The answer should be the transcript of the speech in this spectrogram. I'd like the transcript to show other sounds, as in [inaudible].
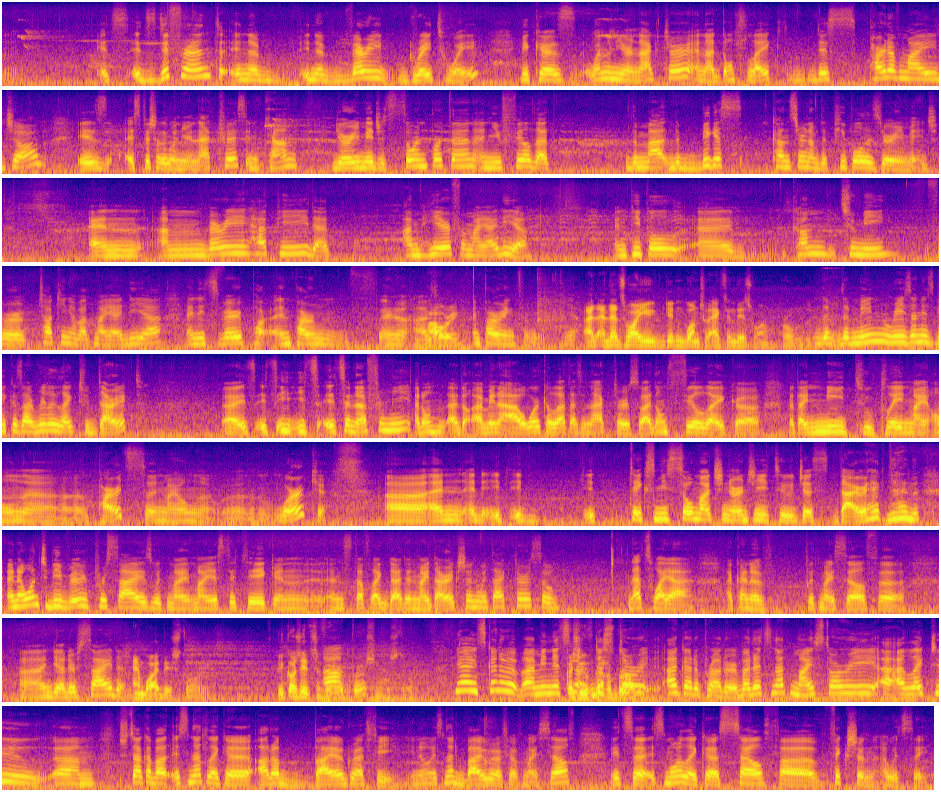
it's it's different in a in a very great way because when you're an actor and I don't like this part of my job is especially when you're an actress in Cannes, your image is so important and you feel that the the biggest concern of the people is your image. And I'm very happy that I'm here for my idea. And people uh, come to me for talking about my idea, and it's very empowering. Uh, Empowering. empowering for me. Yeah. And, and that's why you didn't want to act in this one, probably. The, the main reason is because I really like to direct. Uh, it's, it's, it's, it's enough for me. I don't, I don't, I mean, I work a lot as an actor, so I don't feel like uh, that I need to play in my own uh, parts, in my own uh, work. Uh, and and it, it, it takes me so much energy to just direct, [laughs] and, and I want to be very precise with my, my aesthetic and, and stuff like that, and my direction with actors. So that's why I, I kind of put myself uh, uh, on the other side. And why this story? Because it's a very Uh, personal story. Yeah, it's kind of. I mean, it's not you've the got a story. brother. I got a brother, but it's not my story. I, I like to um, to talk about. It's not like a autobiography. You know, it's not biography of myself. It's a, it's more like a self uh, fiction, I would say.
